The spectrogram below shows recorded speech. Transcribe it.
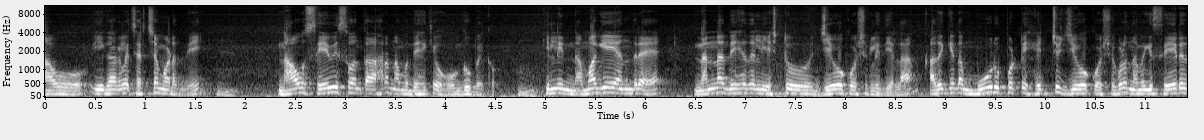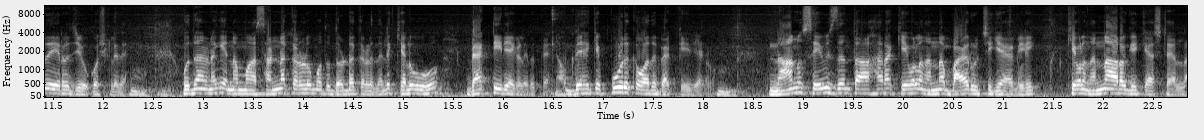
ನಾವು ಈಗಾಗಲೇ ಚರ್ಚೆ ಮಾಡಿದ್ವಿ. ನಾವು ಸೇವಿಸುವಂಥ ಆಹಾರ ನಮ್ಮ ದೇಹಕ್ಕೆ ಹೋಗಬೇಕು. ಇಲ್ಲಿ ನಮಗೆ ಅಂದರೆ ನನ್ನ ದೇಹದಲ್ಲಿ ಎಷ್ಟು ಜೀವಕೋಶಗಳಿದೆಯಲ್ಲ ಅದಕ್ಕಿಂತ ಮೂರು ಪಟ್ಟು ಹೆಚ್ಚು ಜೀವಕೋಶಗಳು ನಮಗೆ ಸೇರದೇ ಇರೋ ಜೀವಕೋಶಗಳಿದೆ. ಉದಾಹರಣೆಗೆ ನಮ್ಮ ಸಣ್ಣ ಕರಳು ಮತ್ತು ದೊಡ್ಡ ಕರಳಿನಲ್ಲಿ ಕೆಲವು ಬ್ಯಾಕ್ಟೀರಿಯಾಗಳಿರುತ್ತೆ. ದೇಹಕ್ಕೆ ಪೂರಕವಾದ ಬ್ಯಾಕ್ಟೀರಿಯಾಗಳು. ನಾನು ಸೇವಿಸಿದಂಥ ಆಹಾರ ಕೇವಲ ನನ್ನ ಬಾಯಿ ರುಚಿಗೆ ಆಗಲಿ ಕೇವಲ ನನ್ನ ಆರೋಗ್ಯಕ್ಕೆ ಅಷ್ಟೇ ಅಲ್ಲ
